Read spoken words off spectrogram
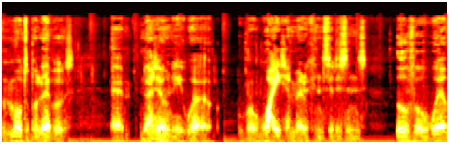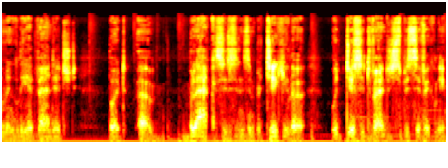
on multiple levels. Um, not only were, were white American citizens overwhelmingly advantaged, but um, black citizens in particular were disadvantaged specifically.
